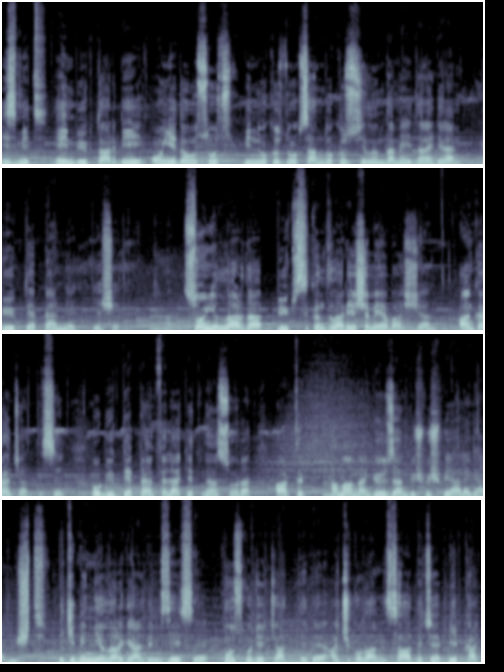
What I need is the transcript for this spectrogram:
İzmit en büyük darbeyi 17 Ağustos 1999 yılında meydana gelen büyük depremle yaşadı. Son yıllarda büyük sıkıntılar yaşamaya başlayan Ankara Caddesi o büyük deprem felaketinden sonra artık tamamen gözden düşmüş bir hale gelmişti. 2000'li yıllara geldiğimizde ise koskoca caddede açık olan sadece birkaç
